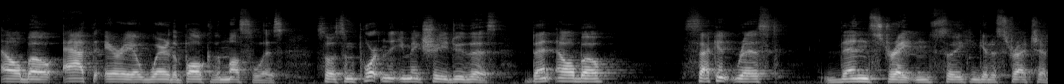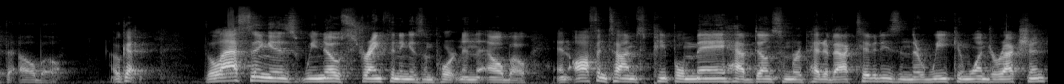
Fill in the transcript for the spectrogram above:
elbow at the area where the bulk of the muscle is. So it's important that you make sure you do this. Bent elbow, second wrist, then straighten so you can get a stretch at the elbow. Okay, the last thing is we know strengthening is important in the elbow. And oftentimes people may have done some repetitive activities and they're weak in one direction.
